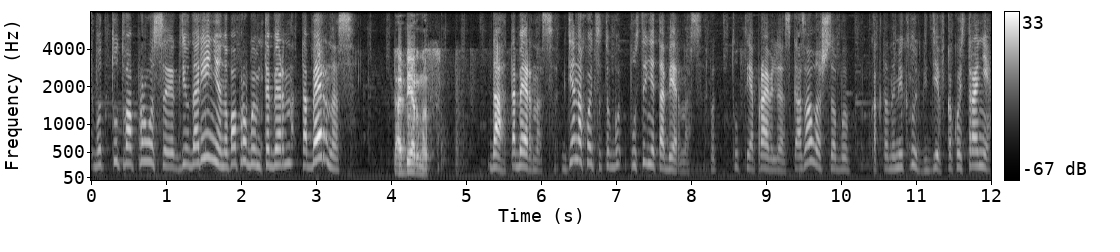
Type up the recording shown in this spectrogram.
Вот тут вопросы, где ударение, но попробуем Таберн... Табернас. Табернос. Да, Табернас. Где находится тубу- пустыня Табернас? Вот тут я правильно сказала, чтобы как-то намекнуть, где, в какой стране.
